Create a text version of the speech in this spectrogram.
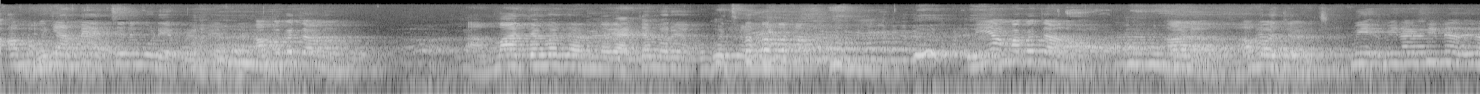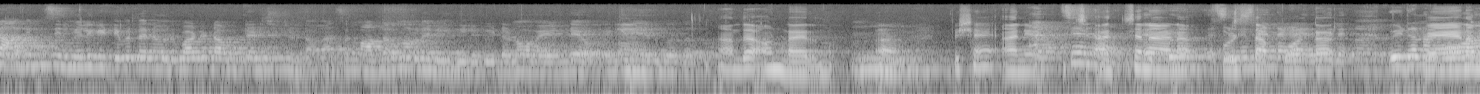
അമ്മ അച്ഛനും അമ്മ അച്ഛൻ കൊച്ചാണെന്ന് അച്ഛൻ പറയും അമ്മ കൊച്ചാണ് നീ അമ്മ കൊച്ചാണോ ആണോ മീനാക്ഷിന്റെ അതായത് ആദ്യം സിനിമയിൽ കിട്ടിയപ്പോൾ തന്നെ ഒരുപാട് ഡൗട്ട് അടിച്ചിട്ടുണ്ടാവും. ആസ് എ മദർ എന്നുള്ള രീതിയിൽ വിടണോ വേണ്ടയോ? എങ്ങനെയായിരുന്നു അത്? ഉണ്ടായിരുന്നു. പക്ഷെ അച്ഛനാണ്. ഫുൾ സപ്പോർട്ട് വേണം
